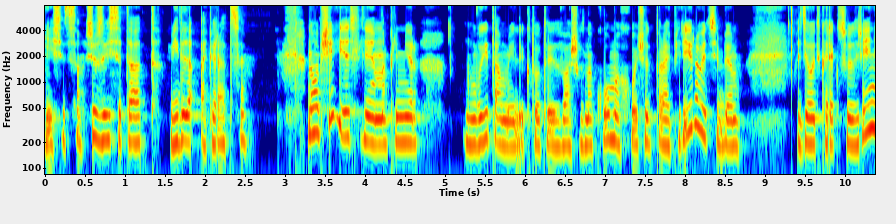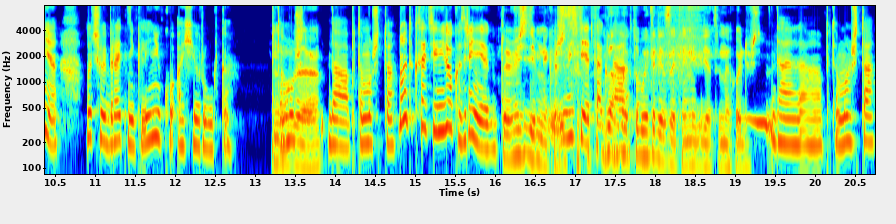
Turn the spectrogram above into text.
месяца. Все зависит от вида операции. Но вообще, если, например, вы там или кто-то из ваших знакомых хочет прооперировать себе, сделать коррекцию зрения, лучше выбирать не клинику, а хирурга. Потому Ну что, да. да, потому что, ну, это, кстати, не только зрение, Это везде, мне кажется. Везде так, Главное, да. кто будет резать, а не где ты находишься. Да, да, потому что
